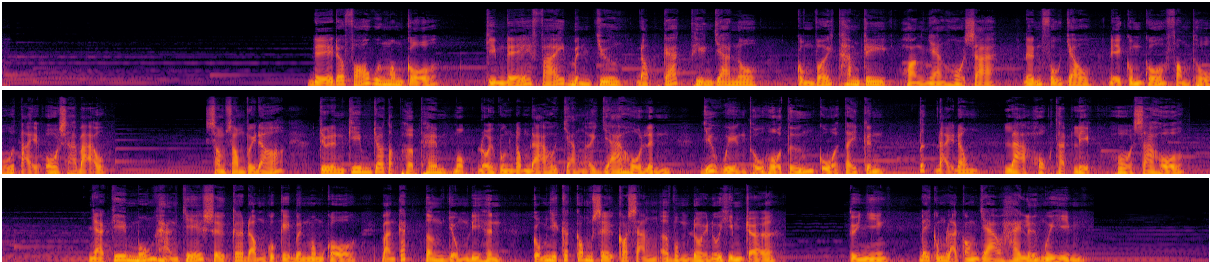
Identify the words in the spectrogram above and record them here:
Để đối phó quân Mông Cổ, Kim đế phái Bình Chương, Độc Cát Thiên Gia Nô cùng với Tham Tri, Hoàng Nhan Hồ Sa đến Phủ Châu để củng cố phòng thủ tại Ô Sa Bảo. Song song với đó, triều đình Kim cho tập hợp thêm một đội quân đông đảo chặn ở Giả Hồ Lĩnh dưới quyền thủ hộ tướng của Tây Kinh, tức Đại Đông là Hột Thạch Liệt Hồ Sa Hổ nhà Kim muốn hạn chế sự cơ động của kỵ binh Mông Cổ bằng cách tận dụng địa hình cũng như các công sự có sẵn ở vùng đồi núi hiểm trở. Tuy nhiên, đây cũng là con dao hai lưỡi nguy hiểm.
